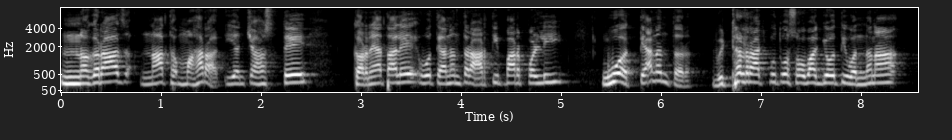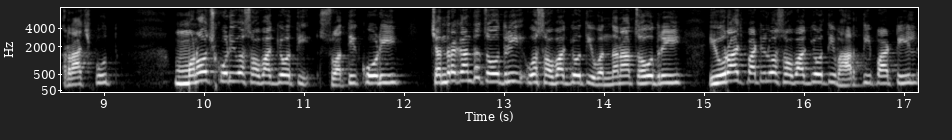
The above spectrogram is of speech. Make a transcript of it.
नगराज नाथ महाराज यांच्या हस्ते करण्यात आले व त्यानंतर आरती पार पडली. व त्यानंतर विठ्ठल राजपूत व सौभाग्यवती वंदना राजपूत मनोज कोळी व सौभाग्यवती स्वाती कोळी चंद्रकांत चौधरी व सौभाग्यवती वंदना चौधरी युवराज पाटील व सौभाग्यवती भारती पाटील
